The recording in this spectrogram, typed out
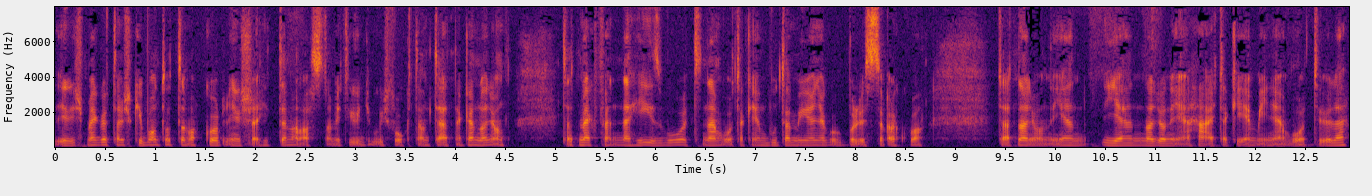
én is megvettem és kibontottam, akkor én se hittem el azt, amit úgy, úgy fogtam, tehát nekem nagyon, tehát megfenn nehéz volt, nem voltak ilyen buta műanyagokból összerakva, tehát nagyon ilyen, ilyen, nagyon ilyen high-tech élményem volt tőle.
